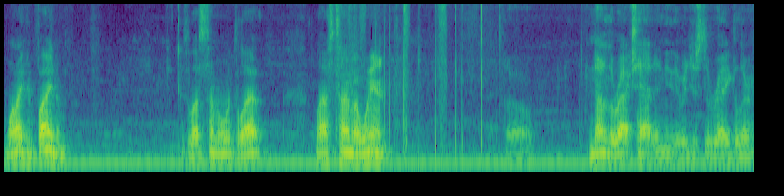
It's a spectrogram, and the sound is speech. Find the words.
when I can find them. Because the last time I went, the last last time I went, uh, none of the racks had any. They were just the regular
